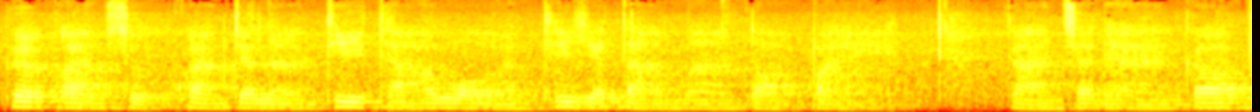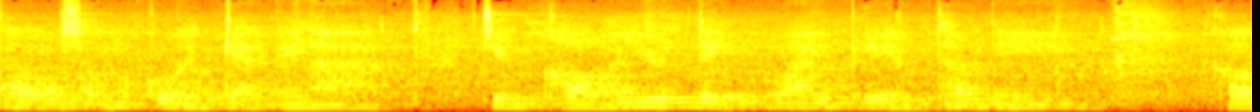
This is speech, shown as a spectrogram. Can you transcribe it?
เพื่อความสุขความเจริญที่ถาวรที่จะตามมาต่อไป การแสดงก็พอสมควรแก่เวลา จึงขอยุติไว้เพียงเท่านี้ ขอ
